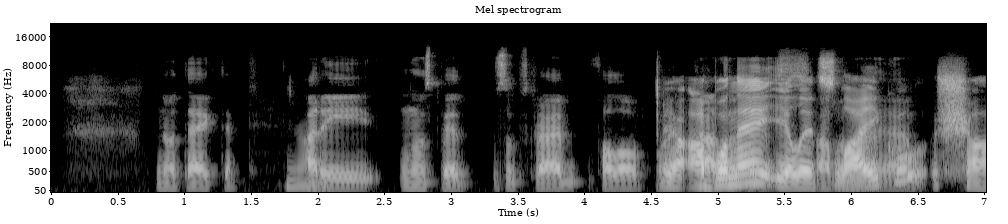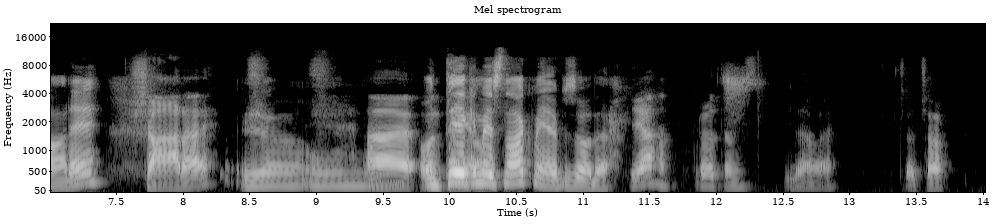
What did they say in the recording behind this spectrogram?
Noteikti. Jā. Arī nospied subscribe, follow. Jā, abonē, ieliec abonē, laiku, jā. šārē. Šārē. Jā, un, uh, un, un tiekamies nākamajā epizodē. Jā, protams. Davai. Čau, čau.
